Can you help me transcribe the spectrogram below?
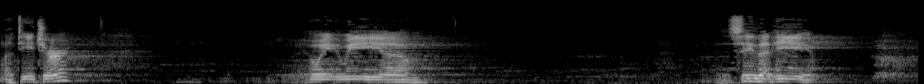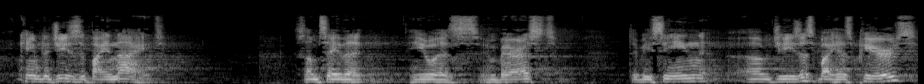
a teacher. We, we uh, see that he came to Jesus by night. Some say that he was embarrassed to be seen of Jesus by his peers.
